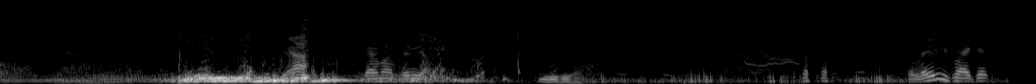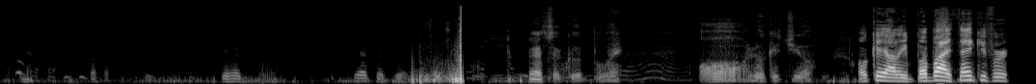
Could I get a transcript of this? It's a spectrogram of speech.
Oh, yeah. Yeah. Got him on video. Yeah. the ladies like it. good boy. That's a good That's a good boy. Oh, look at you. Okay, Ollie. Bye bye. Thank you for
